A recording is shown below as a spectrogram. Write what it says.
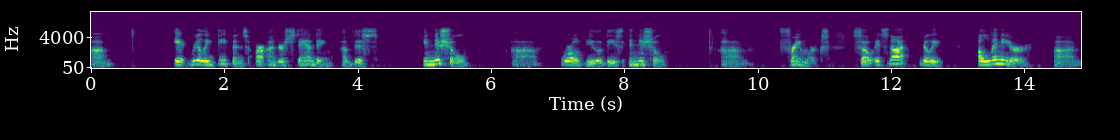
um, it really deepens our understanding of this initial uh, worldview of these initial um, frameworks. So it's not really a linear um,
